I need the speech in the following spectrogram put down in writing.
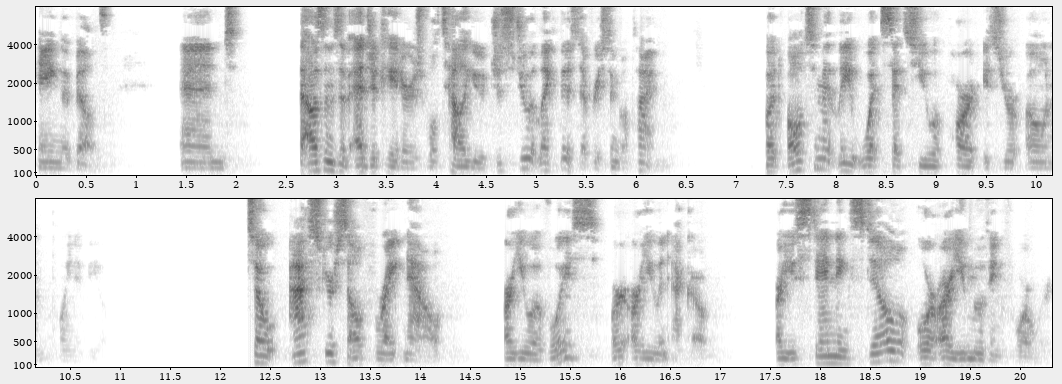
paying the bills. And thousands of educators will tell you just do it like this every single time. But ultimately, what sets you apart is your own so ask yourself right now are you a voice or are you an echo? Are you standing still or are you moving forward?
